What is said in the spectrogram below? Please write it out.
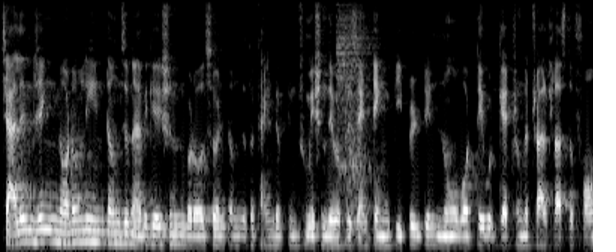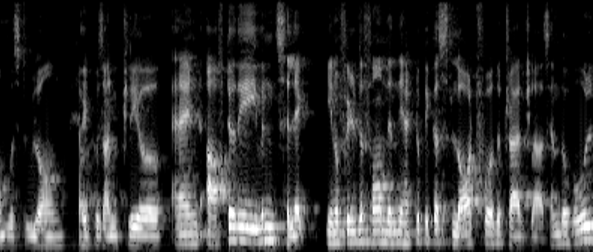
challenging not only in terms of navigation but also in terms of the kind of information they were presenting. People didn't know what they would get from the trial class. The form was too long. It was unclear. And after they even select you know filled the form then they had to pick a slot for the trial class. And the whole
